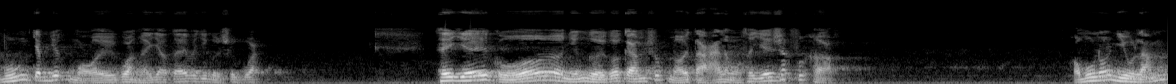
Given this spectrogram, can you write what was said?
muốn chấm dứt mọi quan hệ giao tế với những người xung quanh thế giới của những người có cảm xúc nội tại là một thế giới rất phức hợp. Họ muốn nói nhiều lắm,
